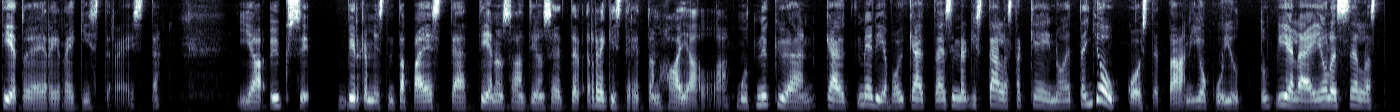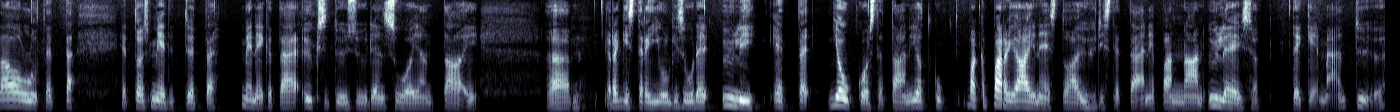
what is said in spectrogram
tietoja eri rekistereistä. Ja yksi virkamiesten tapa estää tiedonsaanti on se, että rekisterit on hajalla. Mutta nykyään käyt, media voi käyttää esimerkiksi tällaista keinoa, että joukkoistetaan joku juttu. Vielä ei ole sellaista ollut, että, että olisi mietitty, että meneekö tämä yksityisyyden suojan tai ää, rekisterin julkisuuden yli, että joukkoistetaan jotkut, vaikka pari aineistoa yhdistetään ja pannaan yleisö tekemään työ.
